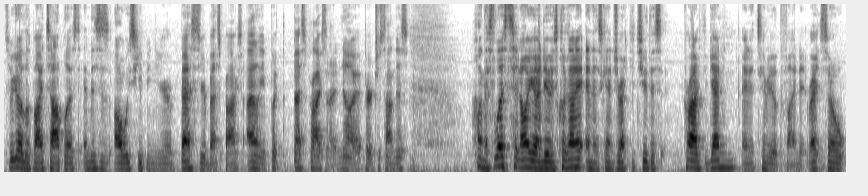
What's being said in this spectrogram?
So we go to the my top list, and this is always keeping your best your best products. I only put the best products I know I purchased on this on this list, and all you gotta do is click on it, and it's gonna direct you to this product again, and it's gonna be able to find it, right? So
